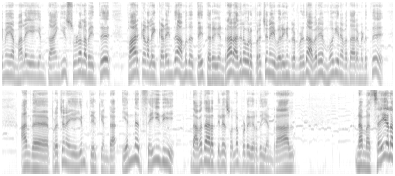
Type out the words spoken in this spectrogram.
இமய மலையையும் தாங்கி சுழல வைத்து பார்க்கடலை கடைந்து அமுதத்தை தருகின்றார். அதில் ஒரு பிரச்சனை வருகின்ற பொழுது அவரே மோகின அவதாரம் எடுத்து அந்த பிரச்சனையையும் தீர்க்கின்றார். என்ன செய்தி இந்த அவதாரத்திலே சொல்லப்படுகிறது என்றால் நம்ம செயலை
